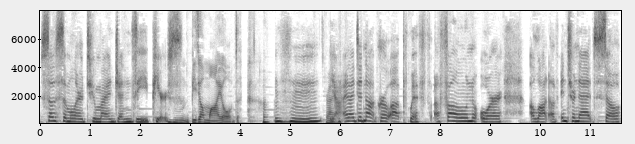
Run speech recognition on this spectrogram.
so similar to my Gen Z peers. 嗯，比较 mild。 Right. Yeah, and I did not grow up with a phone or a lot of internet, so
